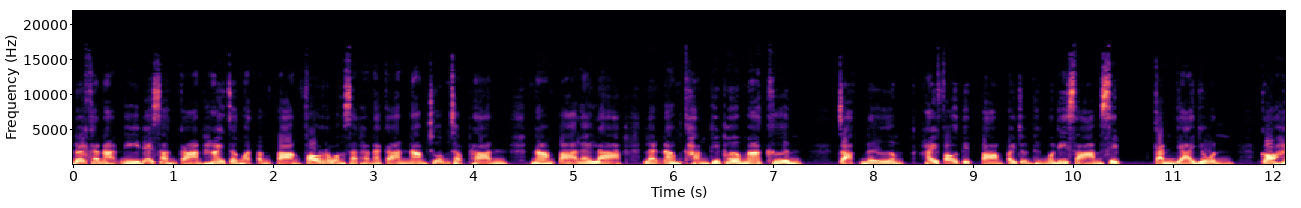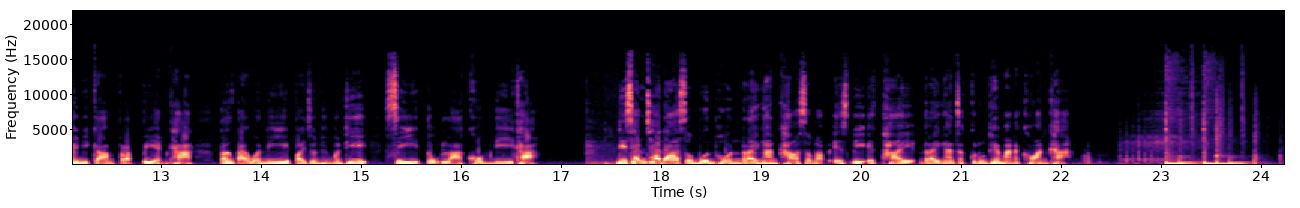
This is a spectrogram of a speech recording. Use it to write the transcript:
โดยขณะนี้ได้สั่งการให้จังหวัดต่างๆ เฝ้าระวังสถานการณ์น้ำท่วมฉับพลัน น้ำป่าไหลหลาก และน้ำขังที่เพิ่มมากขึ้น จากเดิมให้เฝ้าติดตามไปจนถึงวันที่ 30กันยายน ก็ให้มีการปรับเปลี่ยนค่ะ ตั้งแต่วันนี้ไปจนถึงวันที่ 4 ตุลาคมนี้ค่ะ ดิฉันชาดาสมบูรณ์ผลรายงานข่าวสำหรับ SBS ไทย รายงานจากกรุงเทพมหานครค่ะ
